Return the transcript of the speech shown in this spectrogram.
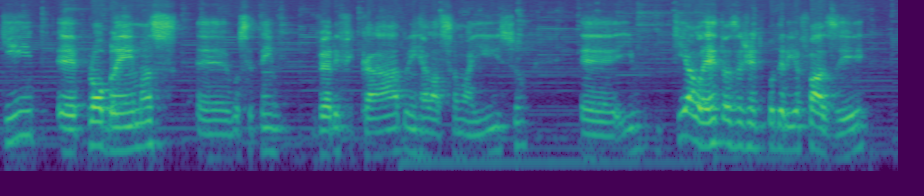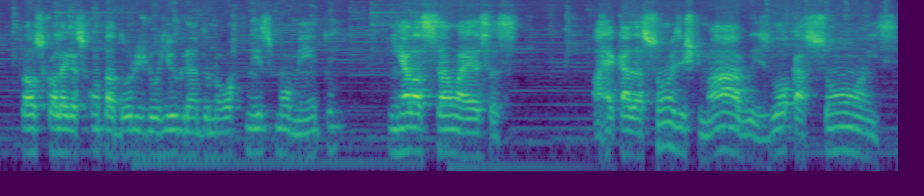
Que é, problemas é, você tem verificado em relação a isso? É, e que alertas a gente poderia fazer para os colegas contadores do Rio Grande do Norte nesse momento em relação a essas arrecadações estimáveis, locações,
